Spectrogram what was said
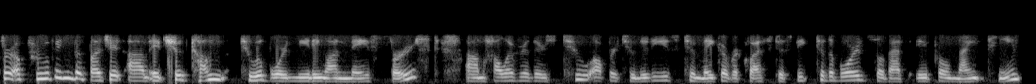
For approving the budget, um, it should come to a board meeting on May 1st. Um, however, there's two opportunities to make a request to speak to the board. So that's April 19th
